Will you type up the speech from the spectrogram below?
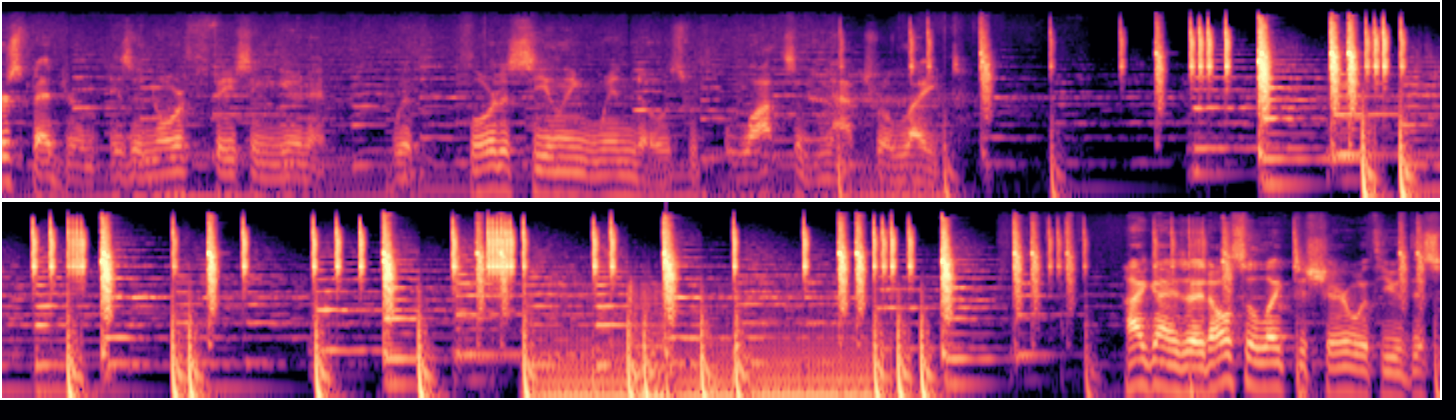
First bedroom is a north-facing unit with floor-to-ceiling windows with lots of natural light. Hi guys, I'd also like to share with you this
